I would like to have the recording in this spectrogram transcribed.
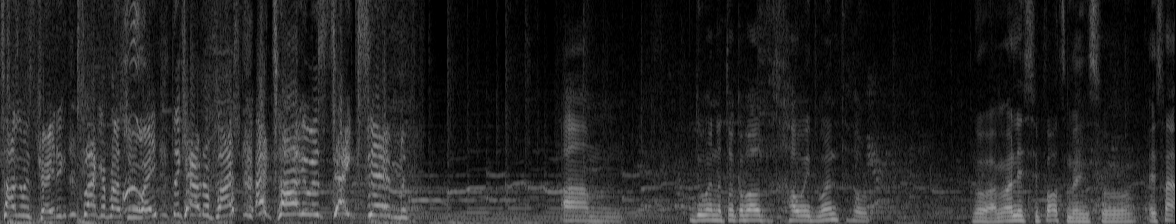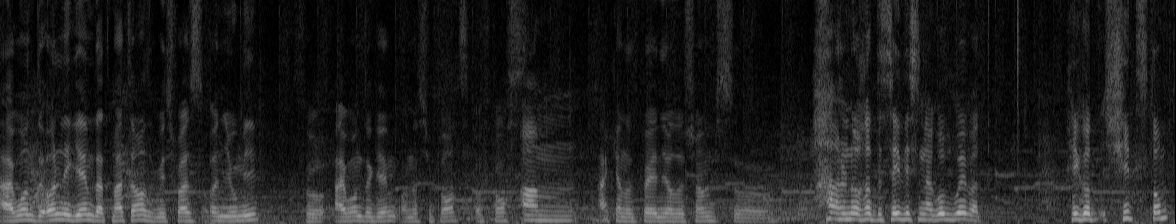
Targamas trading. Flakked flashing away. The counter flash. And Targamas takes him. Um, do you want to talk about how it went or? No, I'm only support main, so it's fine. I won the only game that matters, which was on Yuumi. So I won the game on the support, of course. Um, I cannot play any other champs, so I don't know how to say this in a good way, but he got shit stomped,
